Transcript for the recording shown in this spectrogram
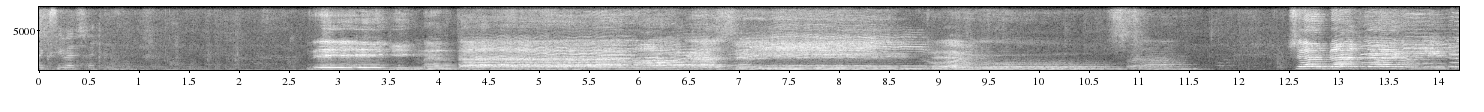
lesznek szívesek. Végigmentem a keszélyi Jerúszám, se betegintem,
